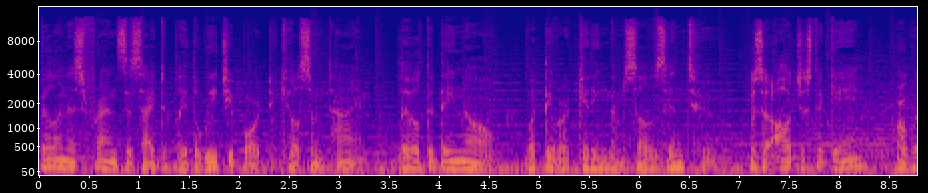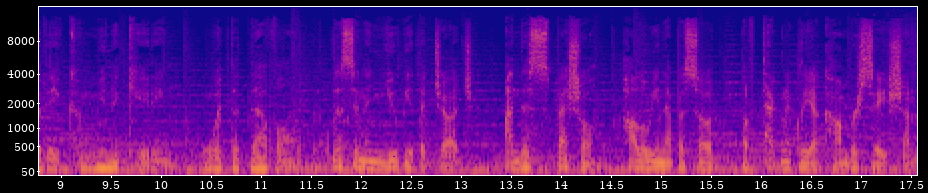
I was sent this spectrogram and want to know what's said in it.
Bill and his friends decide to play the Ouija board to kill some time. Little did they know what they were getting themselves into. Was it all just a game? Or were they communicating with the devil? Listen and you be the judge on this special Halloween episode of Technically a Conversation.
